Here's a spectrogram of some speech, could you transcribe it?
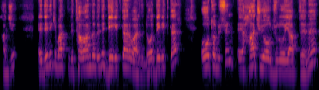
hacı? E dedi ki bak dedi tavanda dedi delikler var dedi. O delikler o otobüsün e, hac yolculuğu yaptığını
